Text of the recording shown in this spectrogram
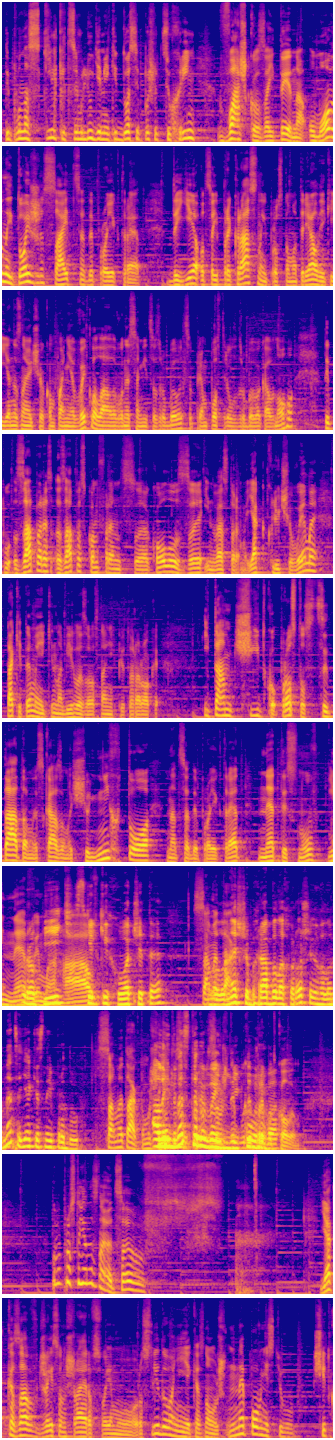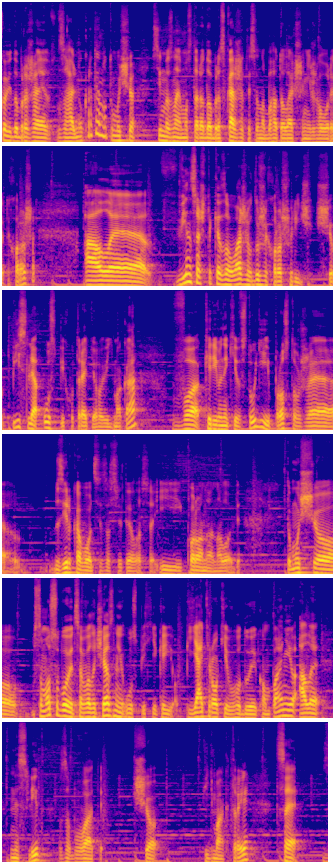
Типу, наскільки цим людям, які досі пишуть цю хрінь, важко зайти на умовний той же сайт CD Projekt Red, де є оцей прекрасний просто матеріал, який я не знаю, чи компанія виклала, але вони самі це зробили. Це прям постріл з дробовика в ногу. Типу, запис, запис конференц-колу з інвесторами, як ключовими, так і тими, які набігли за останніх півтора роки. І там чітко, просто з цитатами сказано, що ніхто на CD Projekt Red не тиснув і не Робіть вимагав. скільки хочете. Саме головне, так. щоб гра була хорошою, головне це якісний продукт. Саме так, тому що Але інвестори винні, завжди буде курва. прибутковим. Ну, просто я не знаю, це. Як казав Джейсон Шрайер в своєму розслідуванні, яке знову ж не повністю чітко відображає загальну картину, тому що всі ми знаємо старе добре скаржитися набагато легше, ніж говорити хороше. Але він все ж таки зауважив дуже хорошу річ, що після успіху третього відьмака в керівників студії просто вже зірка в оці засвітилася і корона на лобі. Тому що, само собою, це величезний успіх, який 5 років годує компанію, але не слід забувати, що Відьмак 3 це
